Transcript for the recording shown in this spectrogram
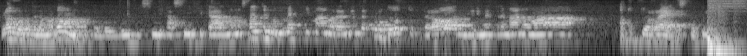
lavoro della Madonna, perché a significare, nonostante non metti mano realmente al prodotto, però devi rimettere mano a, a tutto il resto. Quindi.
